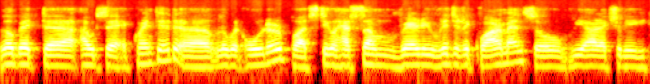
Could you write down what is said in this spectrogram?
little bit, uh, I would say, acquainted, a little bit older, but still has some very rigid requirements. So we are actually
